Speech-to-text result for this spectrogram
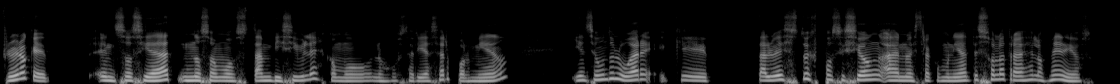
primero que en sociedad no somos tan visibles como nos gustaría ser por miedo. Y en segundo lugar, eh, que tal vez tu exposición a nuestra comunidad es solo a través de los medios.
